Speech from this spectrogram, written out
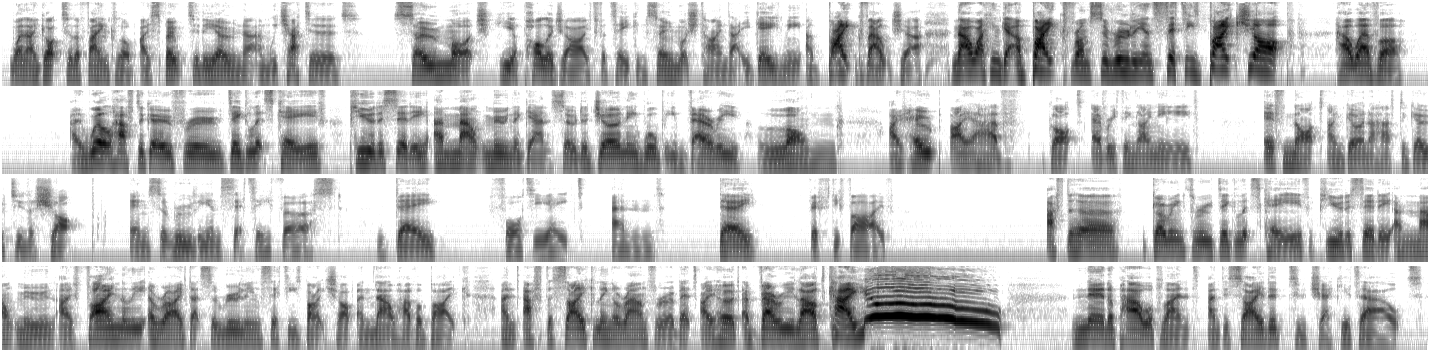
When I got to the fan club, I spoke to the owner and we chatted so much he apologized for taking so much time that he gave me a bike voucher. Now I can get a bike from Cerulean City's bike shop. However, I will have to go through Diglett's Cave, Pewter City, and Mount Moon again, so the journey will be very long. I hope I have got everything I need. If not, I'm going to have to go to the shop in Cerulean City first. Day 48 end. Day 55. After going through Diglett's Cave, Pewter City, and Mount Moon, I finally arrived at Cerulean City's bike shop and now have a bike. And after cycling around for a bit, I heard a very loud Caillou near the power plant and decided to check it out.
